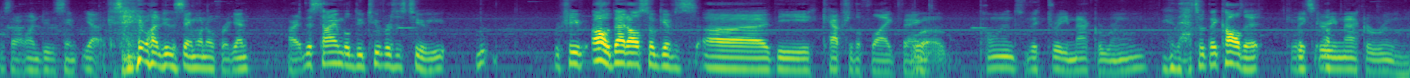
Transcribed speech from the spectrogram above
Guess I don't want to do the same. Yeah, because I didn't want to do the same one over again. Alright, this time we'll do two versus two. You. Retrieve. Oh, that also gives uh, the capture the flag thing. Well, opponent's victory macaroon. That's what they called it. Okay, Victory macaroon.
